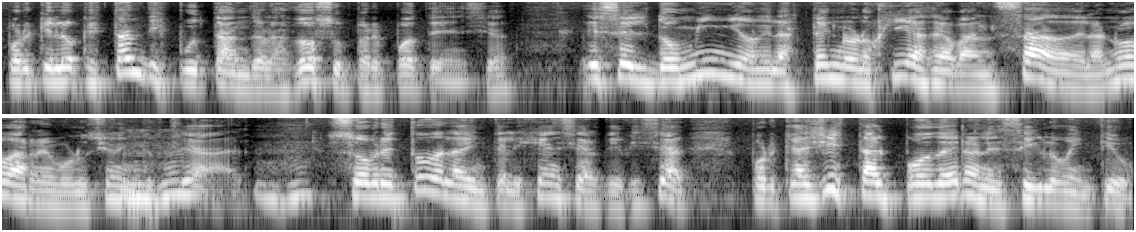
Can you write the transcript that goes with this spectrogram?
Porque lo que están disputando las dos superpotencias es el dominio de las tecnologías de avanzada de la nueva revolución industrial, sobre todo la inteligencia artificial, porque allí está el poder en el siglo XXI.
